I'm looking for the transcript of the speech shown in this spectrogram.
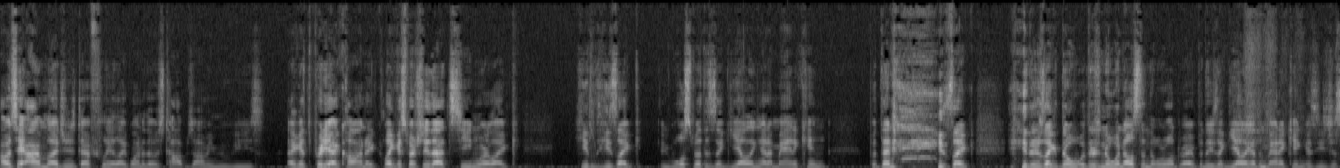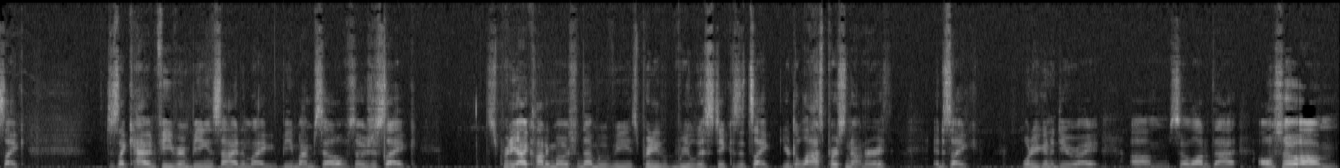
I would say I'm Legend is definitely like one of those top zombie movies. Like it's pretty iconic. Like especially that scene where like he he's like Will Smith is like yelling at a mannequin, but then he's like there's like no there's no one else in the world, right? But he's like yelling at the mannequin because he's just like just like cabin fever and being inside and like being by himself. So it's just like it's pretty iconic moment from that movie. It's pretty realistic because it's like you're the last person on Earth, and it's like what are you gonna do, right? Um, so a lot of that. Also, um,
